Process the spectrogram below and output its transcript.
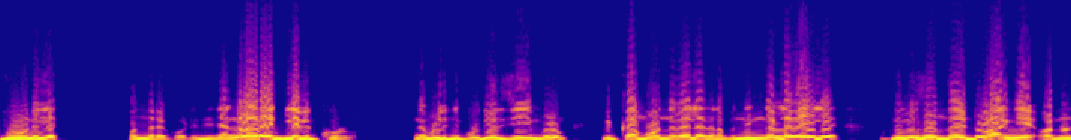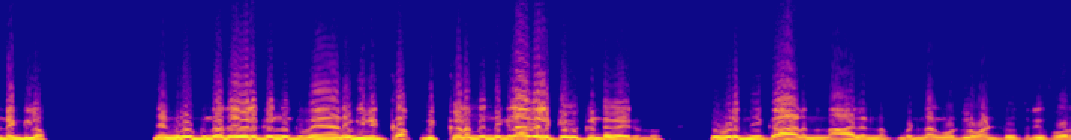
ജൂണിൽ ഒന്നര കോടി. ഇത് ഞങ്ങളെ റേറ്റിൽ വിൽക്കുള്ളൂ നമ്മൾ ഇനി പുതിയത് ചെയ്യുമ്പോഴും വിൽക്കാൻ പോകുന്ന വില അതാണ് അപ്പൊ നിങ്ങളുടെ കയ്യിൽ നിങ്ങൾ സ്വന്തമായിട്ട് വാങ്ങിയ ഒരെണ്ണുണ്ടെങ്കിലോ ഞങ്ങൾ വിൽക്കുന്ന അതേ വിലക്ക് നിങ്ങൾക്ക് വേണമെങ്കിൽ വിൽക്കാം. വിൽക്കണം എന്നുണ്ടെങ്കിൽ ആ വിലക്ക് വിൽക്കേണ്ട കാര്യമുള്ളൂ. ഇവിടെ നിന്ന് കാണുന്ന നാലെണ്ണം ഇവിടുന്ന് അങ്ങോട്ടുള്ള വൺ ടു ത്രീ ഫോർ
